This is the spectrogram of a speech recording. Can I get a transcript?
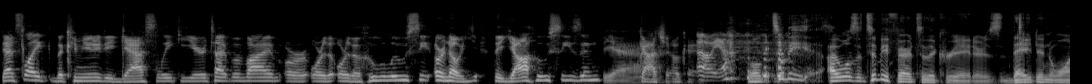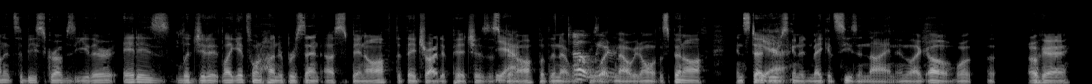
That's like the community gas leak year type of vibe or or the or the Hulu se- or no, the Yahoo season. Yeah. Gotcha. Okay. oh yeah Well, to be, I was to be fair to the creators, they didn't want it to be Scrubs either. It is legit, like it's 100% a spin-off that they tried to pitch as a Yeah. spin-off, but the network Oh, was weird. like, no, we don't want the spin-off. Instead, Yeah. you're just going to make it season nine, and like, oh, well, uh, okay,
